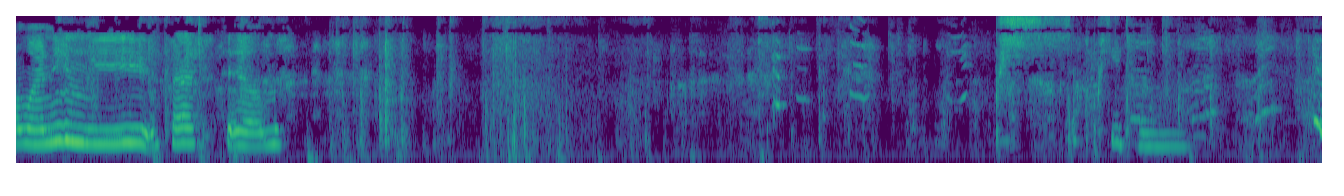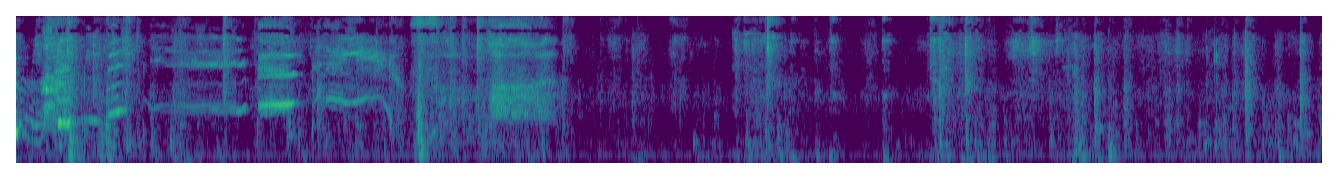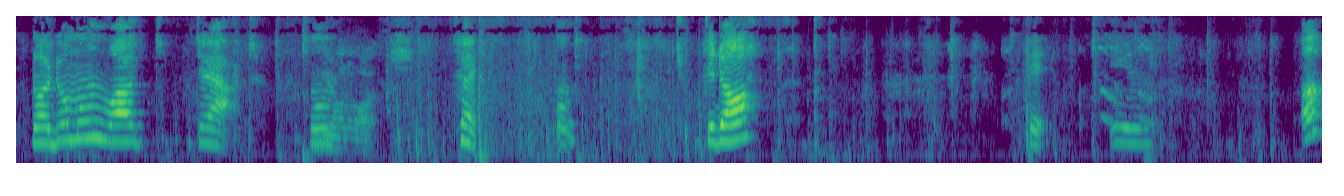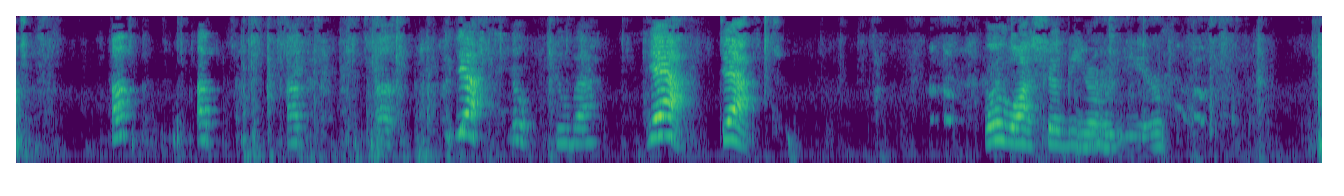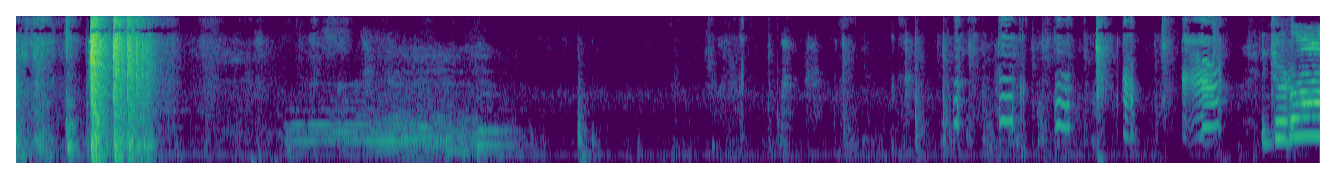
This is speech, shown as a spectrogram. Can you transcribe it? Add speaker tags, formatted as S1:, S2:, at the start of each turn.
S1: letting me pet him. Peter. No, I don't want that.
S2: What do you want to watch?
S1: Okay. Uh, Get off. Okay. And up, up, up, up, up. Yeah. No, do back. Yeah, that. We'll watch the beer here. Turn on.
